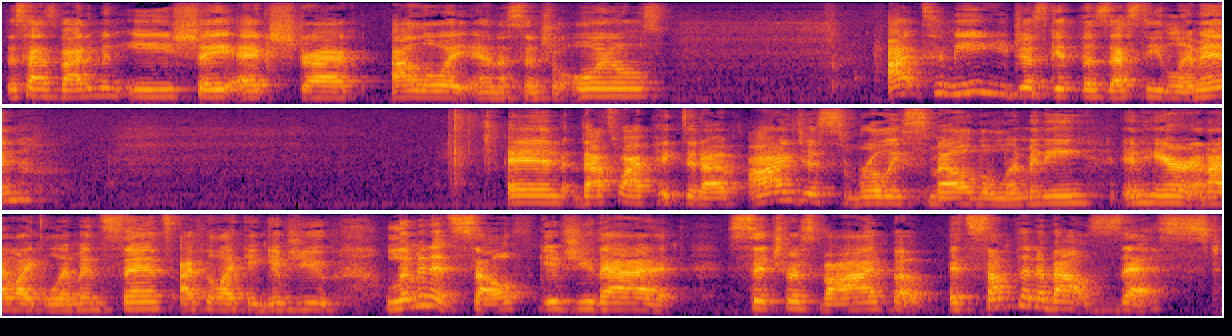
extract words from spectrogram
This has vitamin E, shea extract, aloe, and essential oils. I, to me, you just get the zesty lemon. And that's why I picked it up. I just really smell the lemony in here and I like lemon scents. I feel like it gives you, lemon itself gives you that citrus vibe, but it's something about zest.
